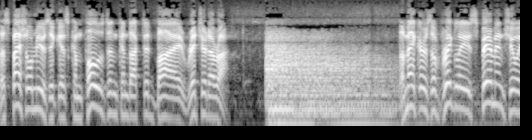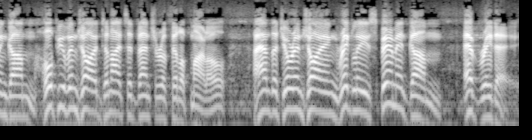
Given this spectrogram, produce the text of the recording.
The special music is composed and conducted by Richard Aurandt. The makers of Wrigley's Spearmint Chewing Gum hope you've enjoyed tonight's adventure of Philip Marlowe and that you're enjoying Wrigley's Spearmint Gum every day.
